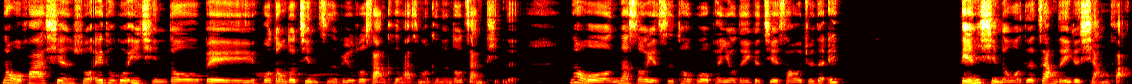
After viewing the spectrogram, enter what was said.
那我发现说，哎，透过疫情都被活动都禁止了，比如说上课啊什么，可能都暂停了。那我那时候也是透过朋友的一个介绍，我觉得哎，诶点醒了我的这样的一个想法。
